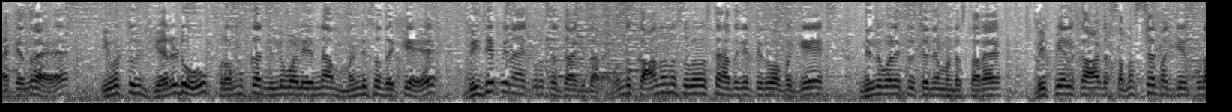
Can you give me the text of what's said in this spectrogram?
ಯಾಕೆಂದ್ರೆ ಇವತ್ತು ಎರಡು ಪ್ರಮುಖ ನಿಲುವಳಿಯನ್ನ ಮಂಡಿಸೋದಕ್ಕೆ ಬಿಜೆಪಿ ನಾಯಕರು ಸಜ್ಜಾಗಿದ್ದಾರೆ. ಒಂದು ಕಾನೂನು ಸುವ್ಯವಸ್ಥೆ ಹದಗೆಟ್ಟಿರುವ ಬಗ್ಗೆ ನಿಲುವಳಿ ಸೂಚನೆ ಮಂಡಿಸ್ತಾರೆ. ಬಿಪಿಎಲ್ ಕಾರ್ಡ್ ಸಮಸ್ಯೆ ಬಗ್ಗೆ ಕೂಡ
